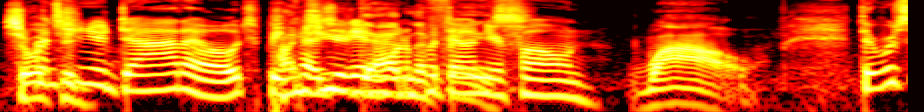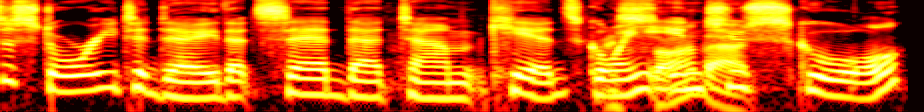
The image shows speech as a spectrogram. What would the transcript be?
So it's Punching a your dad out because you didn't want to put down your phone. Wow. There was a story today that said that um, kids going into that. school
